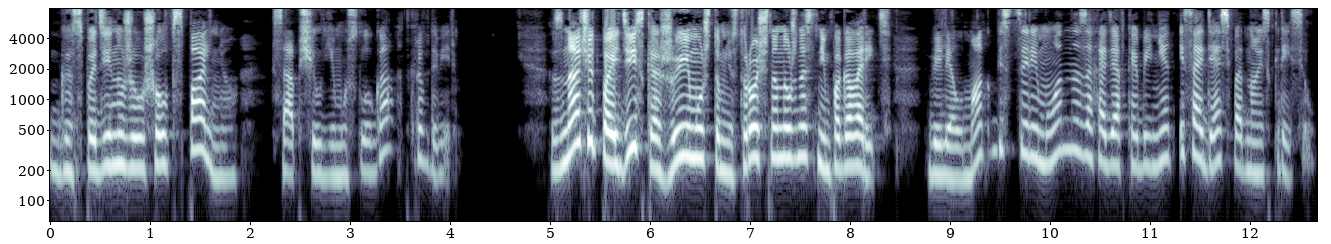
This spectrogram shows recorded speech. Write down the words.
«Господин уже ушел в спальню», — сообщил ему слуга, открыв дверь. «Значит, пойди и скажи ему, что мне срочно нужно с ним поговорить», велел маг, бесцеремонно заходя в кабинет и садясь в одно из кресел.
